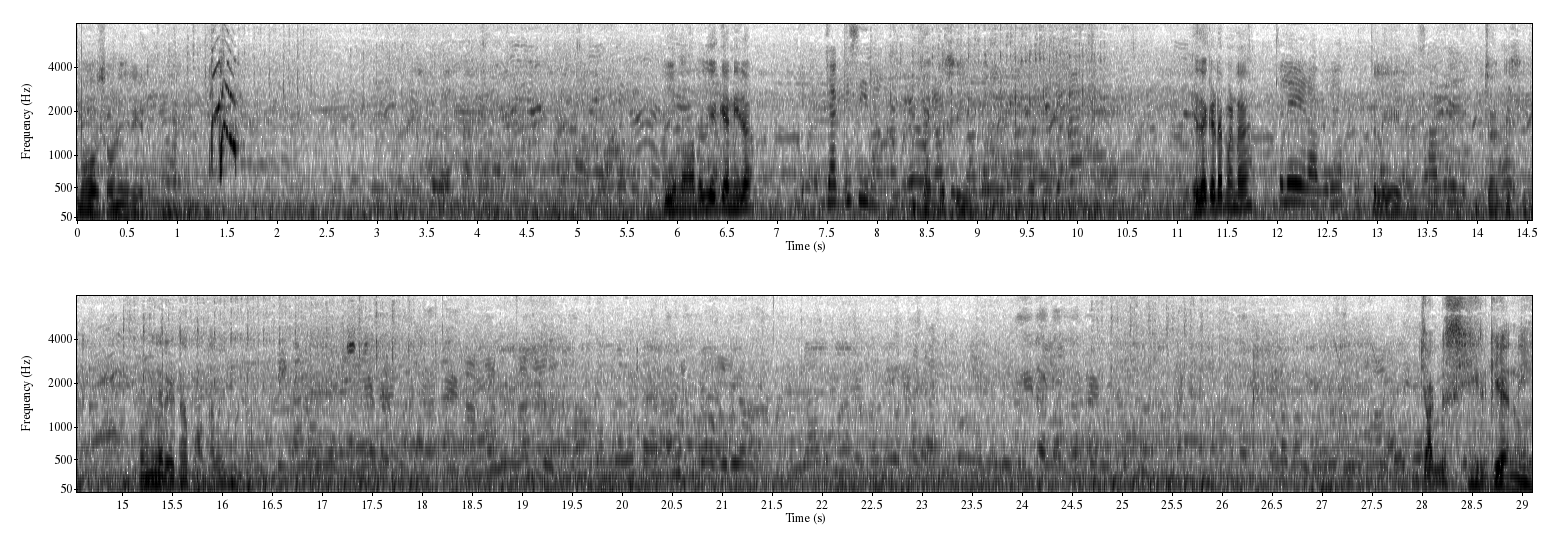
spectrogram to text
ਬਹੁਤ ਸੋਹਣੀ ਰੇਡ ਪਾਇਆ ਕੀ ਨਾਮ ਭਈਆ ਗਿਆਨੀ ਦਾ? ਜੱਗ ਸੀਰਾ। ਜੱਗ ਸੀ ਇਹਦਾ ਕਿਹੜਾ ਪਿੰਡ ਆ? ਕਲੇਰਾ ਵੀਰੇ ਆਪਣਾ। ਤਲੇਰ ਆ। ਸਾਬਾ ਹੀ ਜੱਗ ਸੀ ਸੋਹਣੀਆਂ ਰੇਟਾਂ ਪਾਉਂਦਾ ਬਾਈ ਮੁੰਡਾ। ਜੱਗ ਸੀਰ ਗਿਆ ਨਹੀਂ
